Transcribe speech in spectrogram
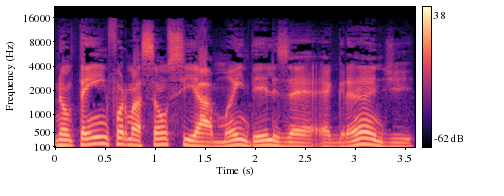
Não tem informação se a mãe deles é, é grande,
